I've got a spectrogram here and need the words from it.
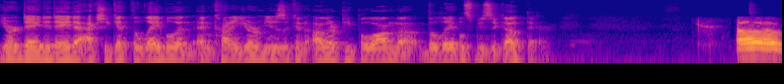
your day to day to actually get the label and, and kind of your music and other people on the, the label's music out there? Uh,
